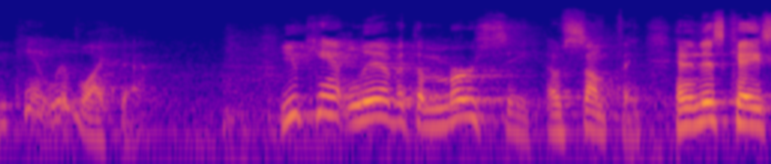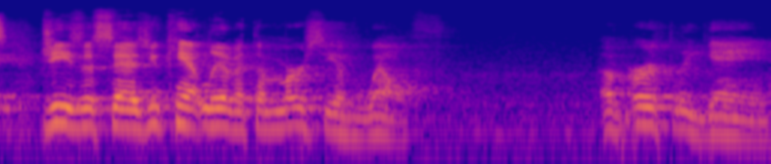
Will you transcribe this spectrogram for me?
You can't live like that. You can't live at the mercy of something. And in this case, Jesus says you can't live at the mercy of wealth, of earthly gain,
